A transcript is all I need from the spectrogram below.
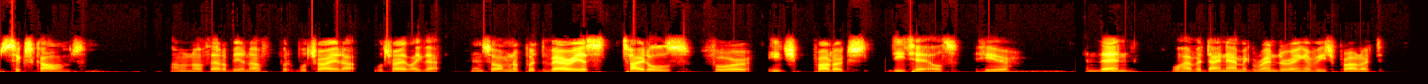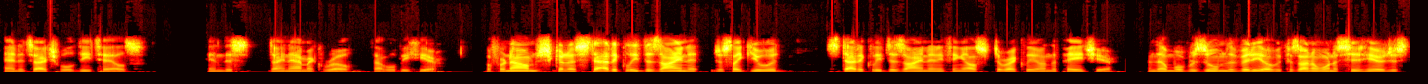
six columns. I don't know if that'll be enough, but we'll try it out. We'll try it like that. And so I'm going to put various titles for each product's details here. And then we'll have a dynamic rendering of each product and its actual details in this dynamic row that will be here. But for now, I'm just going to statically design it just like you would statically design anything else directly on the page here. And then we'll resume the video because I don't want to sit here just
